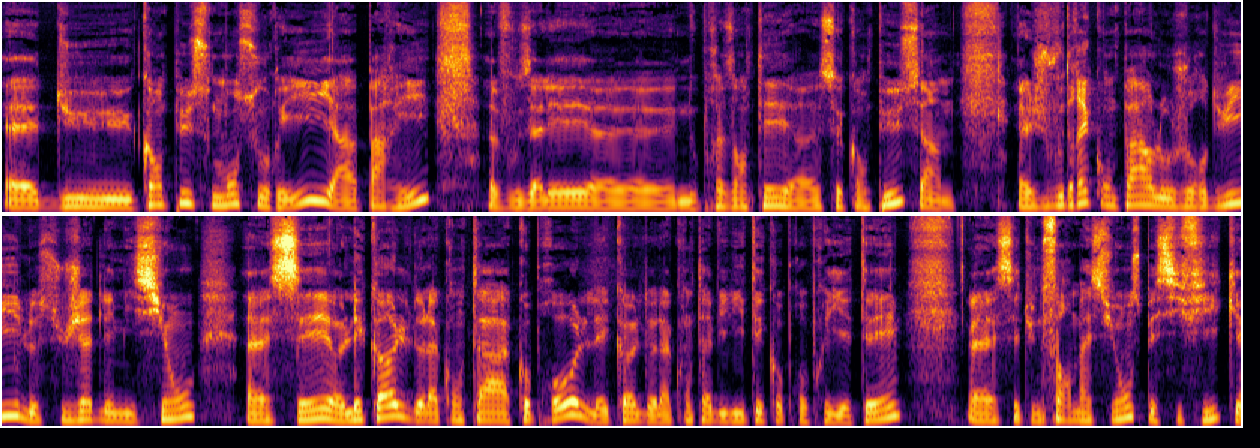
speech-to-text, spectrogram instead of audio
du campus Montsouris à Paris. Vous allez nous présenter ce campus. Euh, je voudrais qu'on parle aujourd'hui, le sujet de l'émission, euh, c'est euh, l'école de la compta copro, l'école de la comptabilité copropriété. C'est une formation spécifique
